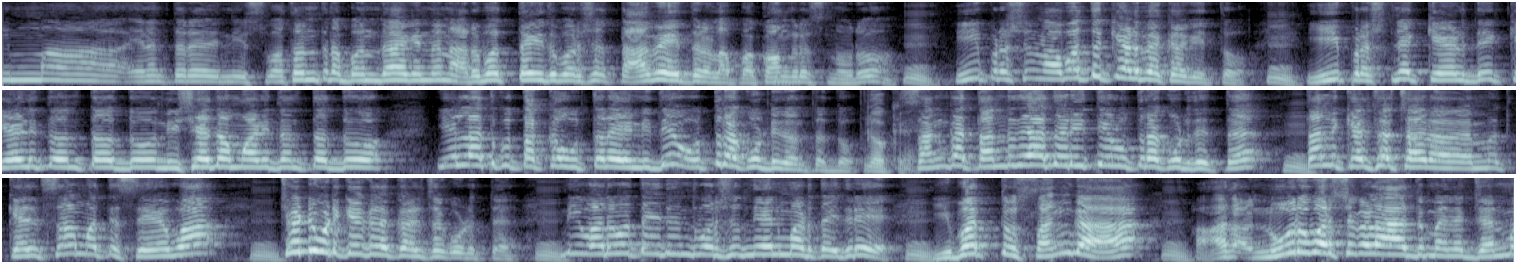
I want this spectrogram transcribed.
ನಿಮ್ಮ ಏನಂತಾರೆ ನೀವು ಸ್ವತಂತ್ರ ಬಂದಾಗಿಂದ ಅರವತ್ತೈದು ವರ್ಷ ತಾವೇ ಇದ್ರಲ್ಲಪ್ಪ ಕಾಂಗ್ರೆಸ್ನವರು. ಈ ಪ್ರಶ್ನೆ ಅವತ್ತು ಕೇಳಬೇಕಾಗಿತ್ತು. ಈ ಪ್ರಶ್ನೆ ಕೇಳ್ದಿ ಕೇಳಿದಂತದ್ದು ನಿಷೇಧ ಮಾಡಿದಂತದ್ದು ಎಲ್ಲದಕ್ಕೂ ತಕ್ಕ ಉತ್ತರ ಏನಿದೆ ಉತ್ತರ ಕೊಟ್ಟಿದಂತದ್ದು ಸಂಘ ತನ್ನದೇ ಆದ ರೀತಿಯಲ್ಲಿ ಉತ್ತರ ಕೊಡ್ತಿತ್ತೆ ತನ್ನ ಕೆಲಸ ಕೆಲಸ ಮತ್ತೆ ಸೇವಾ ಚಟುವಟಿಕೆಗಳ ಕೆಲಸ ಕೊಡುತ್ತೆ. ನೀವು ಅರವತ್ತೈದು ವರ್ಷದಿಂದ ಏನ್ ಮಾಡ್ತಾ ಇದ್ರಿ? ಇವತ್ತು ಸಂಘ ನೂರು ವರ್ಷಗಳ ಆದ್ಮೇಲೆ ಜನ್ಮ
